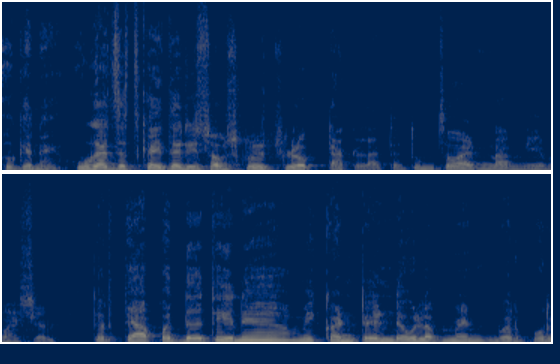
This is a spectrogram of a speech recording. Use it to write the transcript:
ओके नाही. उगाच काहीतरी संस्कृत श्लोक टाकला. तर तुमचं वाटणार नाही भाषण. तर त्या पद्धतीने मी कंटेंट डेव्हलपमेंट भरपूर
